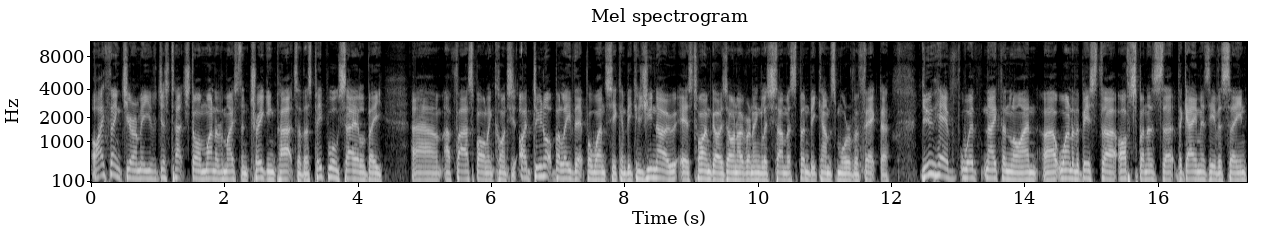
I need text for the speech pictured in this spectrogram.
Oh, I think, Jeremy, you've just touched on one of the most intriguing parts of this. People will say it'll be um, a fast bowling contest. I do not believe that for one second because you know, as time goes on over an English summer, spin becomes more of a factor. You have, with Nathan Lyon, uh, one of the best uh, off spinners uh, the game has ever seen,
